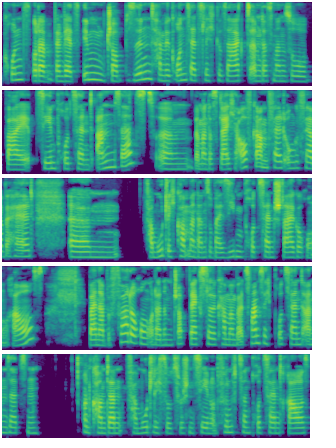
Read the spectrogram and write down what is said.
Grund oder wenn wir jetzt im Job sind, haben wir grundsätzlich gesagt, ähm, dass man so bei zehn Prozent ansetzt, ähm, wenn man das gleiche Aufgabenfeld ungefähr behält. Ähm, vermutlich kommt man dann so bei sieben Prozent Steigerung raus. Bei einer Beförderung oder einem Jobwechsel kann man bei 20 Prozent ansetzen und kommt dann vermutlich so zwischen 10 und 15 Prozent raus,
